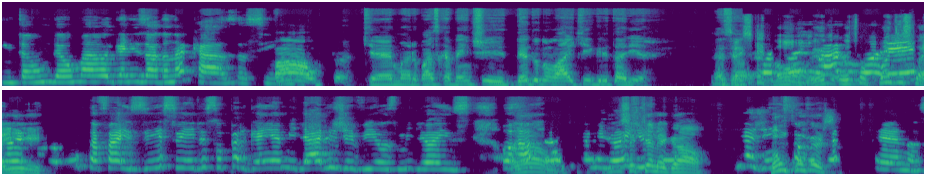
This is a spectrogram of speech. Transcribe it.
Então deu uma organizada na casa, assim. Pauta. Que é, mano, basicamente dedo no like e gritaria. Mas é isso que é bom. Eu, eu sou fã disso aí. Puta, faz isso e ele super ganha milhares de views, milhões. O ganha milhões isso de aqui é views legal. A gente Vamos conversar. apenas.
